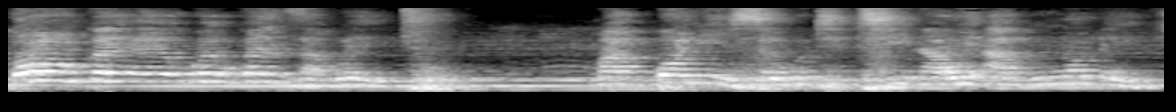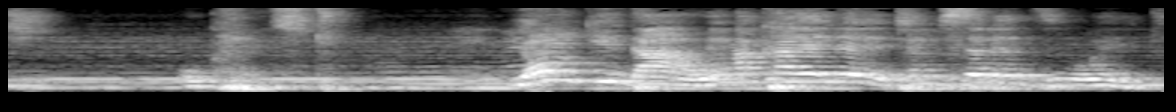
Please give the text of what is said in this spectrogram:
Konke ekwenza kwethu makubonise ukuthi thina we acknowledge uKristu yonke indawo emakhaya lethu emsebenzini wethu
